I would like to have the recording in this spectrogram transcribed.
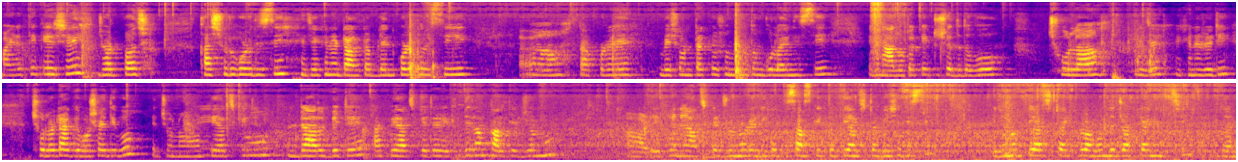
বাইরে থেকে এসেই ঝটপট কাজ শুরু করে দিছি। এই যে এখানে ডালটা ব্লেন্ড করে ফেলছি। তারপরে বেসনটাকেও সুন্দর মতন গোলাই নিচ্ছি এখানে আলুটাকে একটু সেদ্ধ দেবো। ছোলা, এই যে এখানে রেডি ছোলাটা আগে বসাই দিব। এর জন্য পেঁয়াজ কেটে ডাল বেটে আর পেঁয়াজ কেটে রেখে দিলাম কালকের জন্য। আর এখানে আজকের জন্য রেডি করতেছি। আজকে একটু পেঁয়াজটা বেশি দিচ্ছি। এই জন্য পেঁয়াজটা একটু লবণ চটকায় নিচ্ছি যেন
